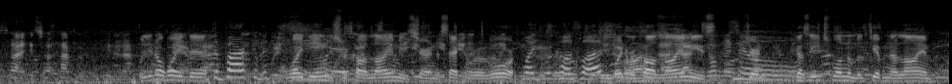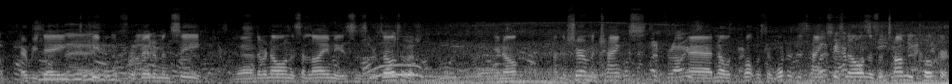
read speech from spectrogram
from a it's happening between an apple Well, you know why the The bark of it. why the English were called limeys during the Second World War? Why do you call what? Why they were called uh, limeys? Uh, during, No. because each one of them was given a lime every day to keep it for vitamin C, and they were known as the limeys as a result of it. You know, and the Sherman tanks. Uh, no, what was the one of the tanks was known as a Tommy Cooker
